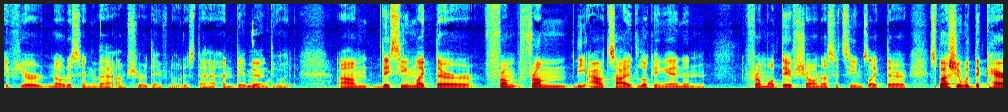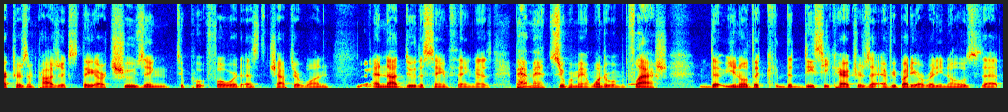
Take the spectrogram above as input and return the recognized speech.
if you're noticing that, I'm sure they've noticed that, and they might yeah. do it. Um, they seem like they're from from the outside looking in, and from what they've shown us, it seems like they're, especially with the characters and projects they are choosing to put forward as chapter one, yeah. and not do the same thing as Batman, Superman, Wonder Woman, Flash, the you know the the DC characters that everybody already knows that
